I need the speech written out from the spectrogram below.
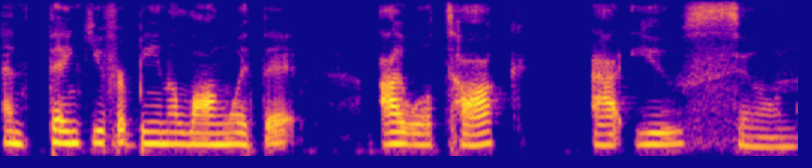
and thank you for being along with it. I will talk at you soon.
